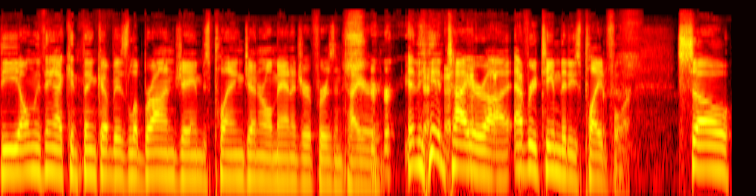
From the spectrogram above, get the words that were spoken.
the only thing I can think of is LeBron James playing general manager for his entire sure, yeah. the entire uh, every team that he's played for. So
